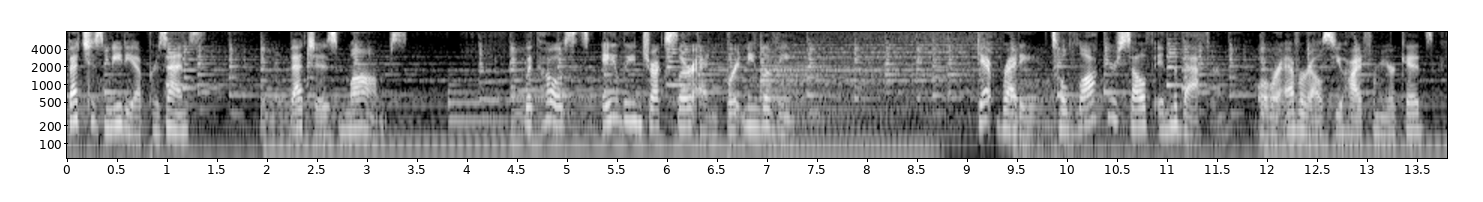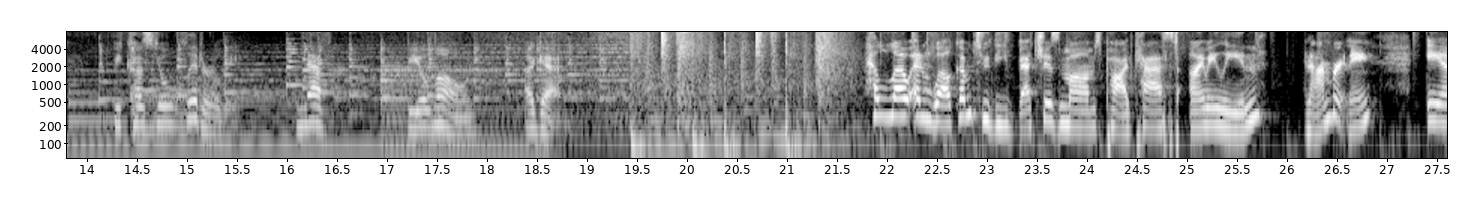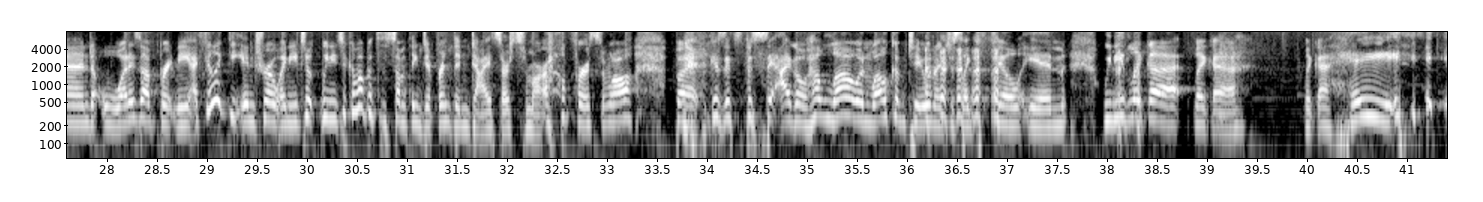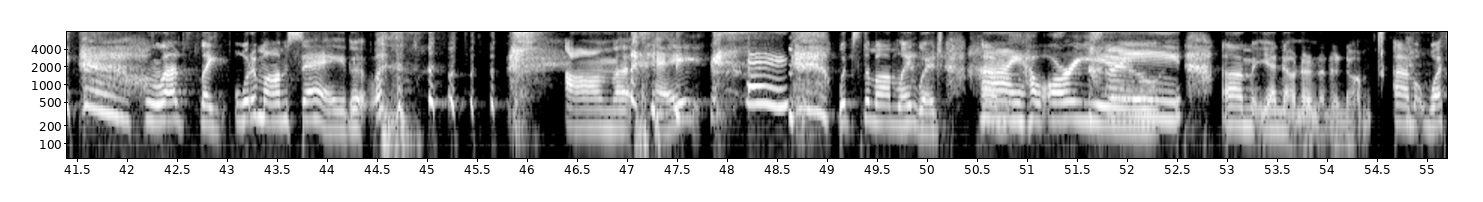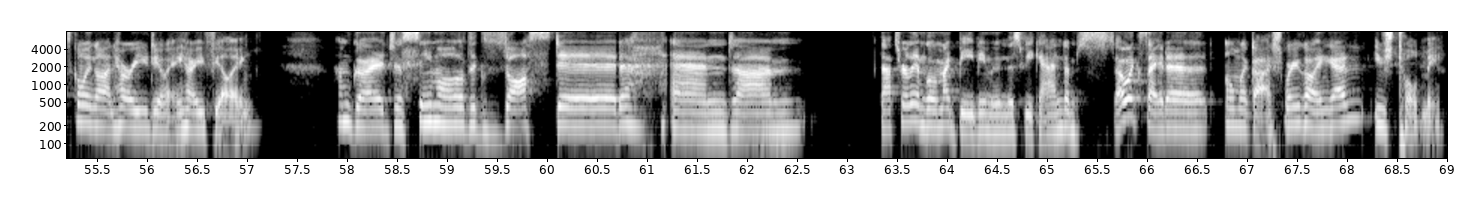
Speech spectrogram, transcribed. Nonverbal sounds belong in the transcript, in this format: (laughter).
Betches Media presents Betches Moms with hosts Aileen Drexler and Brittany Levine. Get ready to lock yourself in the bathroom or wherever else you hide from your kids because you'll literally never be alone again. Hello and welcome to the Betches Moms podcast. I'm Aileen. And I'm Brittany. And what is up, Brittany? I feel like the intro. I need to. We need to come up with something different than "Diet Starts Tomorrow." (laughs) First of all, but because it's the same. I go hello and welcome to, and I just like (laughs) fill in. We need like a like a like a hey. (laughs) what like what do moms say? um. Hey. hey. What's the mom language? Hi. Um, how are you? Hi. Um. Yeah. No. No. No. No. No. Um. What's going on? How are you doing? How are you feeling? I'm good. Just same old, exhausted. And um, that's really, I'm going my baby moon this weekend. I'm so excited. Oh my gosh. Where are you going again? You told me.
